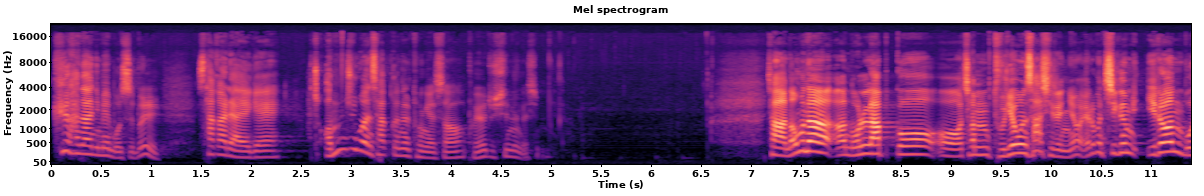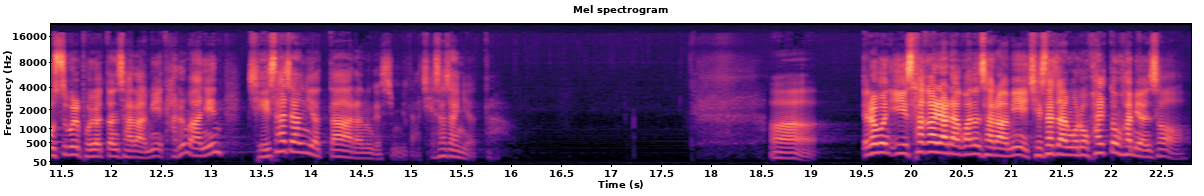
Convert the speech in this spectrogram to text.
그 하나님의 모습을 사가랴에게 아주 엄중한 사건을 통해서 보여주시는 것입니다. 자, 너무나 놀랍고 어, 참 두려운 사실은요. 여러분 지금 이런 모습을 보였던 사람이 다름 아닌 제사장이었다라는 것입니다. 제사장이었다. 어, 여러분 이 사가랴라고 하는 사람이 제사장으로 활동하면서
